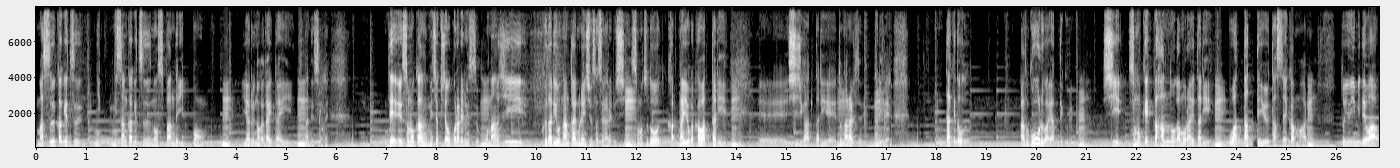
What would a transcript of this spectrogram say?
まあ、数ヶ月23ヶ月のスパンで1本うん。やるのが大体なんですよね。でえーその間めちゃくちゃ怒られるんですよ、うん。同じ下りを何回も練習させられるし、うん。その都度か内容が変わったり、指示があったり、えー怒鳴られたりで、だけどあのゴールはやってくる。うん。しその結果反応がもらえたり、うん。終わったっていう達成感もある、うん。という意味では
